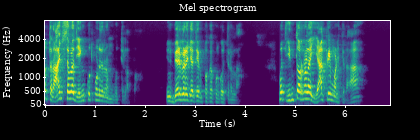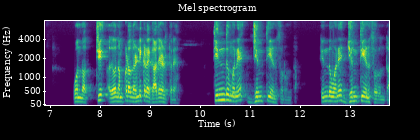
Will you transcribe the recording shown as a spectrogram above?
ಮತ್ತೆ ರಾಜ್ಯಸಭೆದು ಹೆಂಗ್ ಕೂತ್ಕೊಂಡಿದ್ರೆ ನಮ್ಗೆ ಗೊತ್ತಿಲ್ಲಪ್ಪ. ಇನ್ನು ಬೇರೆ ಬೇರೆ ಜಾತಿಯ ಪಕ್ಕ ಕೂತ್ಕೋತಿರಲ್ಲ. ಮತ್ತು ಇಂಥವ್ರನ್ನೆಲ್ಲ ಯಾಕ್ರಿ ಮಾಡ್ತೀರಾ? ಒಂದು ಅದು ನಮ್ಮ ಕಡೆ ಒಂದು ಹಳ್ಳಿ ಕಡೆ ಗಾದೆ ಹೇಳ್ತಾರೆ, ತಿಂದು ಮನೆ ಜಂತಿ ಎಣಿಸೋರು ಅಂತ. ತಿಂದು ಮನೆ ಜಂತಿ ಎಣಿಸೋರು ಅಂತ.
